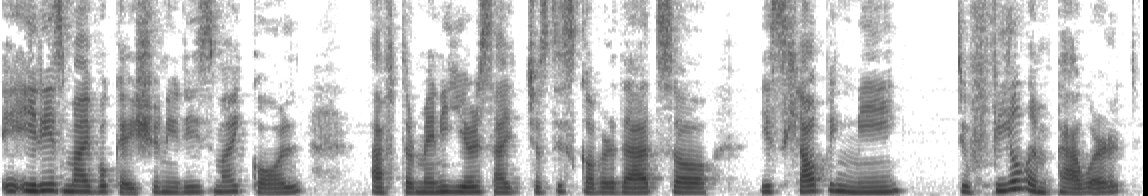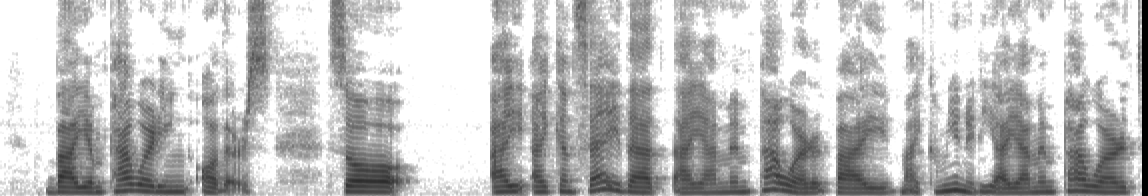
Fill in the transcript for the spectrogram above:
it is my vocation it is my call. After many years i just discovered that. So it's helping me to feel empowered by empowering others. So I, I can say that I am empowered by my community. I am empowered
